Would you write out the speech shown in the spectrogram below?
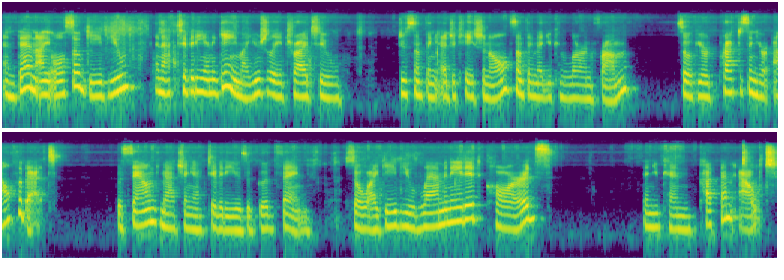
And then I also gave you an activity and a game. I usually try to do something educational, something that you can learn from. So if you're practicing your alphabet, the sound matching activity is a good thing. So I gave you laminated cards. Then you can cut them out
